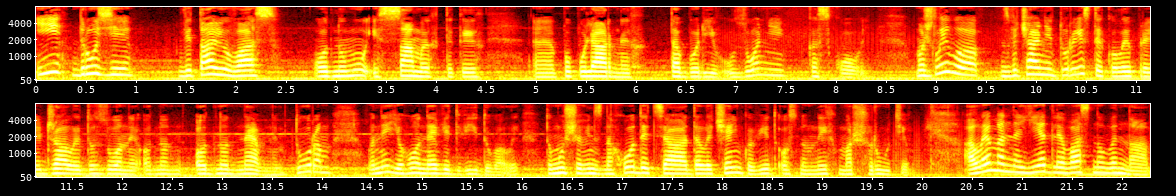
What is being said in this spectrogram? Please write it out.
І, друзі, вітаю вас одному із самих таких е, популярних таборів у зоні казковий. Можливо, звичайні туристи, коли приїжджали до зони однодневним туром, вони його не відвідували, тому що він знаходиться далеченько від основних маршрутів. Але в мене є для вас новина.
